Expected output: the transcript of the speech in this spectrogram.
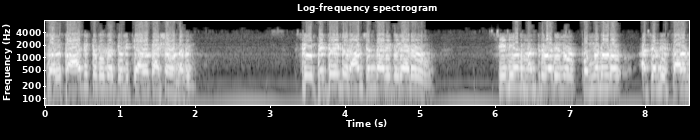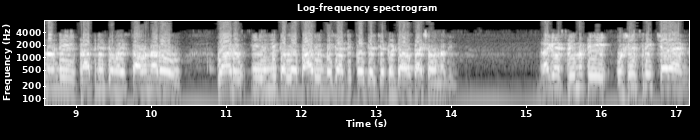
స్వల్ప ఆధిక్యతతో గెలిచే అవకాశం ఉన్నది. శ్రీ పెద్దిరెడ్డి రామచంద్రారెడ్డి గారు సీనియర్ మంత్రివర్యులు పొంగనూరు అసెంబ్లీ స్థానం నుండి ప్రాతినిధ్యం వహిస్తా ఉన్నారు. వారు ఈ ఎన్నికల్లో భారీ మెజార్టీతో గెలిచేటువంటి అవకాశం ఉన్నది. అలాగే శ్రీమతి ఉషశ్రీ చరణ్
